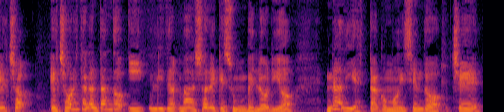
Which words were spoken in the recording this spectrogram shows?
El, cha- el chabón está cantando y literal- más allá de que es un velorio, nadie está como diciendo, che,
